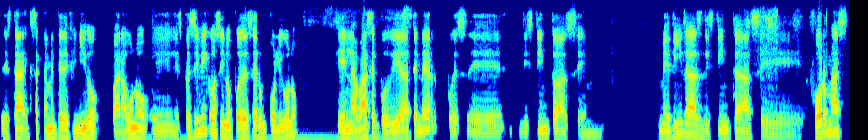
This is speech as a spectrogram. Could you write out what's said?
está exactamente definido para uno en específico, sino puede ser un polígono que en la base podría tener pues eh, distintas em, medidas, distintas formas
